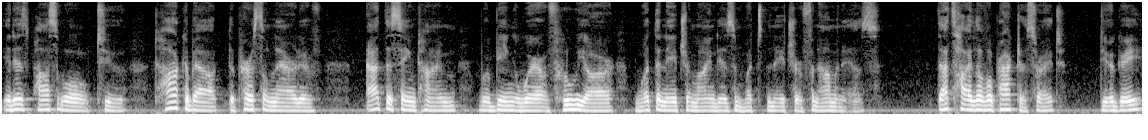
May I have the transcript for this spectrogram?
It is possible to talk about the personal narrative at the same time we're being aware of who we are, what the nature of mind is, and what the nature of phenomena is. That's high level practice, right? Do you agree?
